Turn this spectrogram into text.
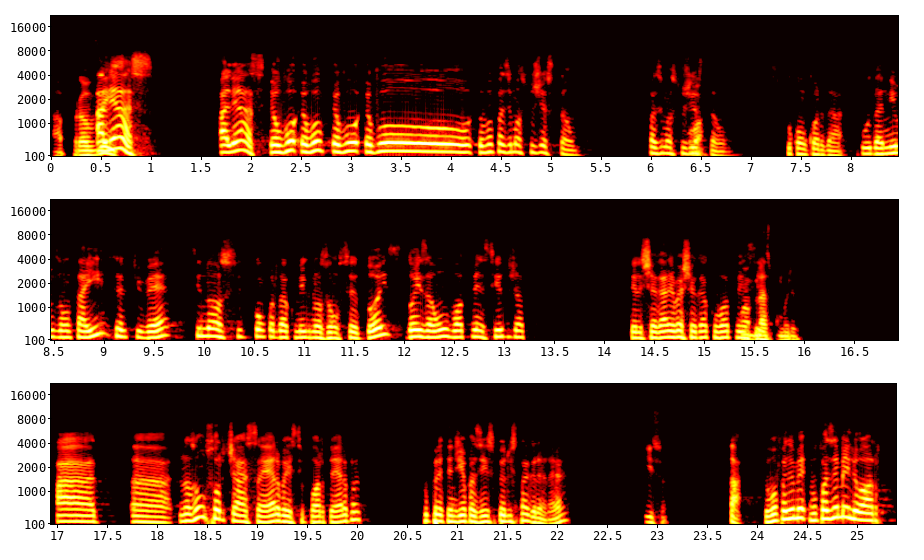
aproveita. Aliás, aliás, eu vou, eu vou, eu vou, eu vou, eu vou fazer uma sugestão. Fazer uma sugestão, se tu concordar. O Danilo não tá aí, se ele tiver. Se nós, se tu concordar comigo, nós vamos ser dois, dois a um, voto vencido. Já, se ele chegar, ele vai chegar com o voto vencido. Um abraço pro Murilo. A Uh, nós vamos sortear essa erva, esse porta-erva. Tu pretendia fazer isso pelo Instagram, né? Isso. Tá, eu vou fazer, vou fazer melhor.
